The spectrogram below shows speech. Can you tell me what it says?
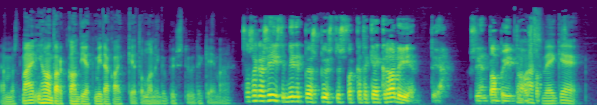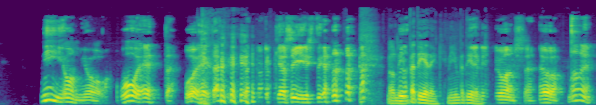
Tämmöistä. Mä en ihan tarkkaan tiedä, mitä kaikkea tuolla niin pystyy tekemään. Se on aika siisti. Mietipä, jos pystyisi vaikka tekemään gradienttia siihen tabiin No, tausta. SVG. Niin on, joo. Voi että. Voi hei, tässä kaikkia siistiä. No niinpä tietenkin, niinpä tietenkin. Niin, nuansseja. Joo, no niin.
